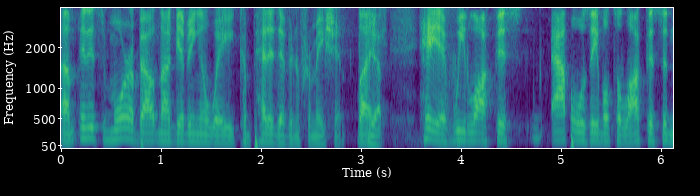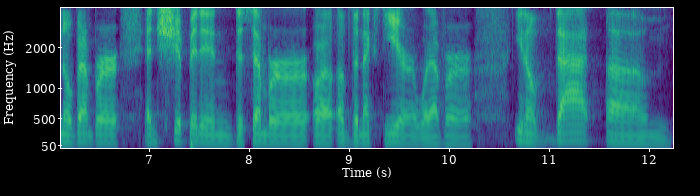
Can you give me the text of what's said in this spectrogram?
Um, and it's more about not giving away competitive information. Like, Yep. hey, if we lock this, Apple was able to lock this in November and ship it in December or, of the next year or whatever, you know, that, um,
